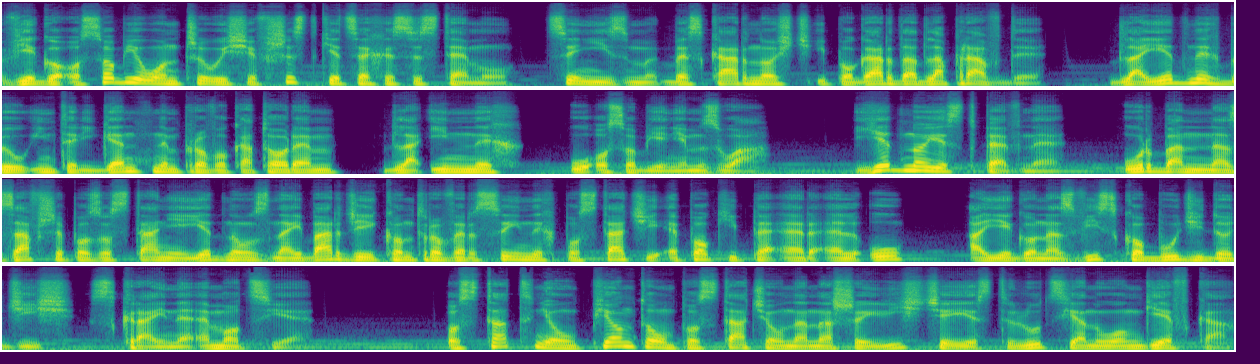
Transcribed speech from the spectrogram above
W jego osobie łączyły się wszystkie cechy systemu: cynizm, bezkarność i pogarda dla prawdy. Dla jednych był inteligentnym prowokatorem, dla innych uosobieniem zła. Jedno jest pewne: Urban na zawsze pozostanie jedną z najbardziej kontrowersyjnych postaci epoki PRL-u, a jego nazwisko budzi do dziś skrajne emocje. Ostatnią, piątą postacią na naszej liście jest Lucjan Łągiewka,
